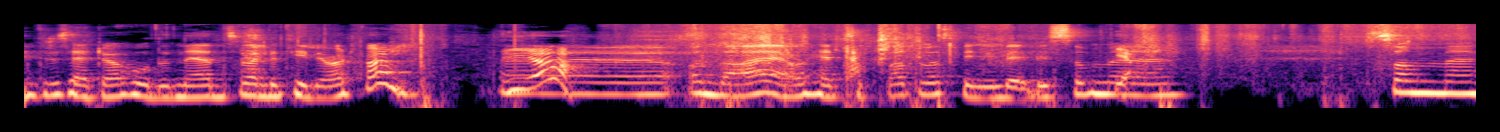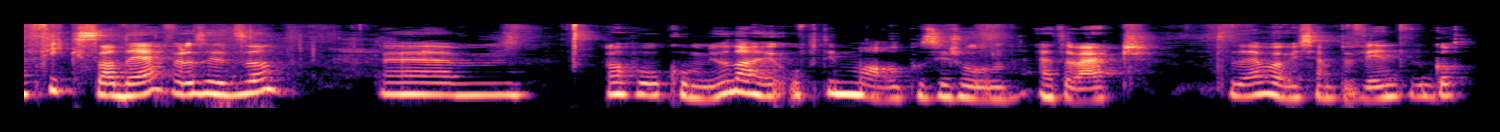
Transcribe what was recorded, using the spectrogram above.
interessert i å ha hodet ned så veldig tidlig, i hvert fall. Ja. Uh, og da er jeg jo helt sikker på at det var Spinning Babies som, ja. uh, som uh, fiksa det, for å si det sånn. Um, og hun kom jo da i optimal posisjon etter hvert. Så det var jo kjempefint. Et godt,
